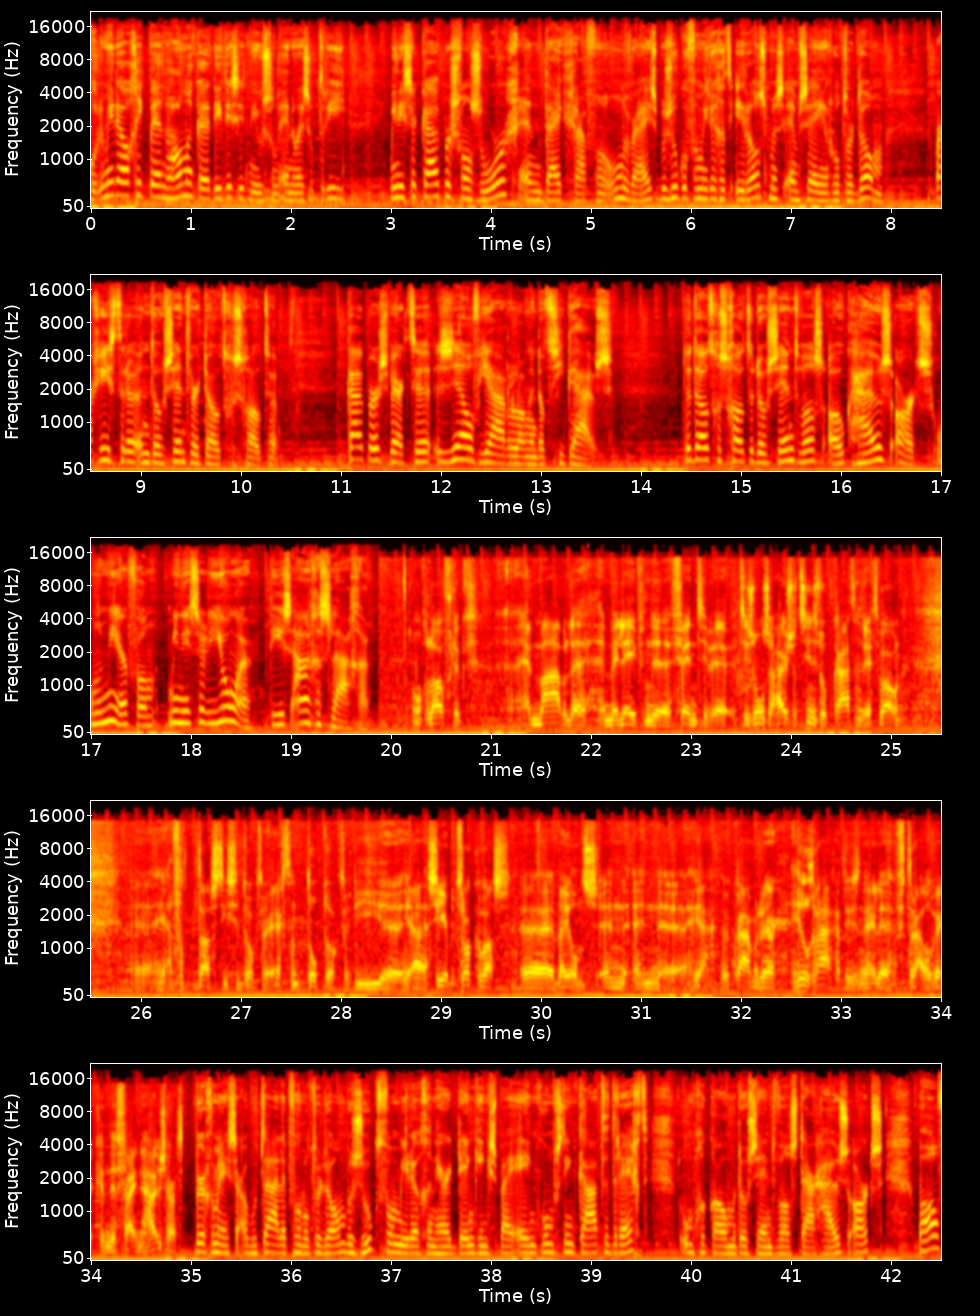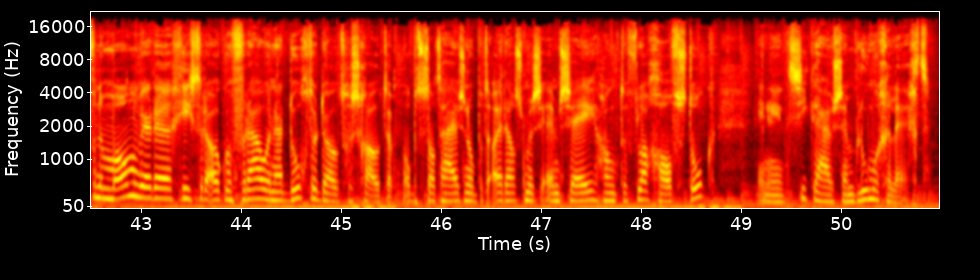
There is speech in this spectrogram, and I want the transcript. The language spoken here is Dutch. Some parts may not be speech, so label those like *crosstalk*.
Goedemiddag, ik ben Hanneke. Dit is het nieuws van NOS op 3. Minister Kuipers van Zorg en Dijkgraaf van Onderwijs... bezoeken vanmiddag het Erasmus MC in Rotterdam... waar gisteren een docent werd doodgeschoten. Kuipers werkte zelf jarenlang in dat ziekenhuis. De doodgeschoten docent was ook huisarts. Onder meer van minister De Jonge. Die is aangeslagen. Ongelooflijk amabele en meelevende vent. Het is onze huisarts sinds we op Katendrecht wonen. Uh, ja, fantastische dokter, echt een topdokter die uh, ja, zeer betrokken was uh, bij ons. En, en ja, we kwamen er heel graag. Het is een hele vertrouwenwekkende, fijne huisarts. Burgemeester Abu Taleb van Rotterdam bezoekt vanmiddag een herdenkingsbijeenkomst in Katendrecht. De omgekomen docent was daar huisarts. Behalve een man werden gisteren ook een vrouw en haar dochter doodgeschoten. Op het stadhuis en op het Erasmus MC hangt de vlag half stok. En in het ziekenhuis zijn bloemen gelegd.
